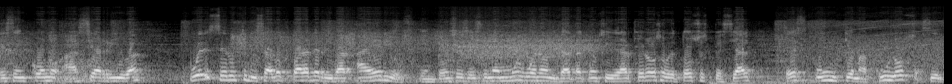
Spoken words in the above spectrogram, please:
es en cono hacia arriba, puede ser utilizado para derribar aéreos. Entonces es una muy buena unidad a considerar, pero sobre todo su especial es un quemaculos. Así,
